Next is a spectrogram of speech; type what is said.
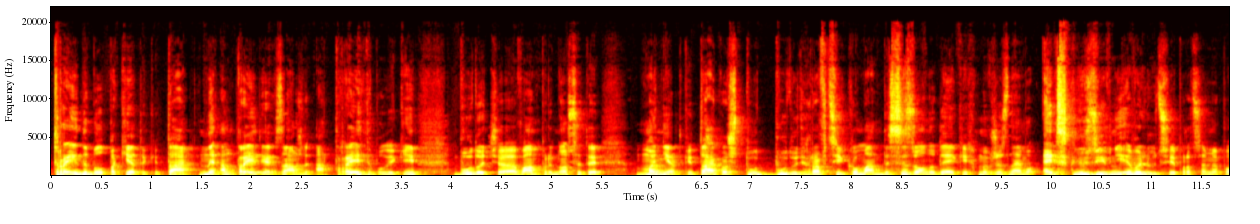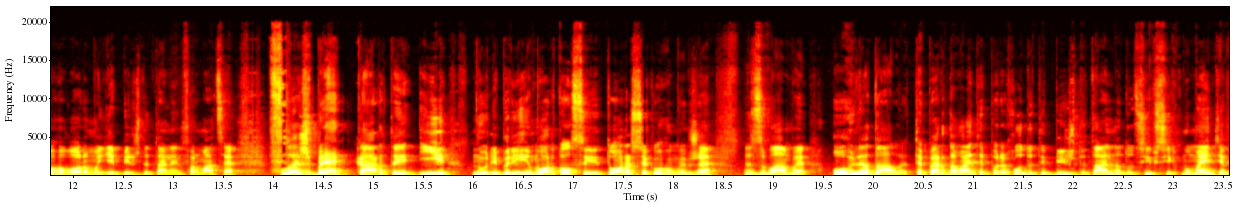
Трейдабл пакетики. Так, не антрейд, як завжди, а трейдабл, які будуть е, вам приносити монетки. Також тут будуть гравці команди сезону, деяких ми вже знаємо. Ексклюзивні еволюції. Про це ми поговоримо. Є більш детальна інформація. Флешбек карти і ну, Рібері Immortals і Торос, якого ми вже з вами оглядали. Тепер давайте переходити більш детально до цих всіх моментів.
